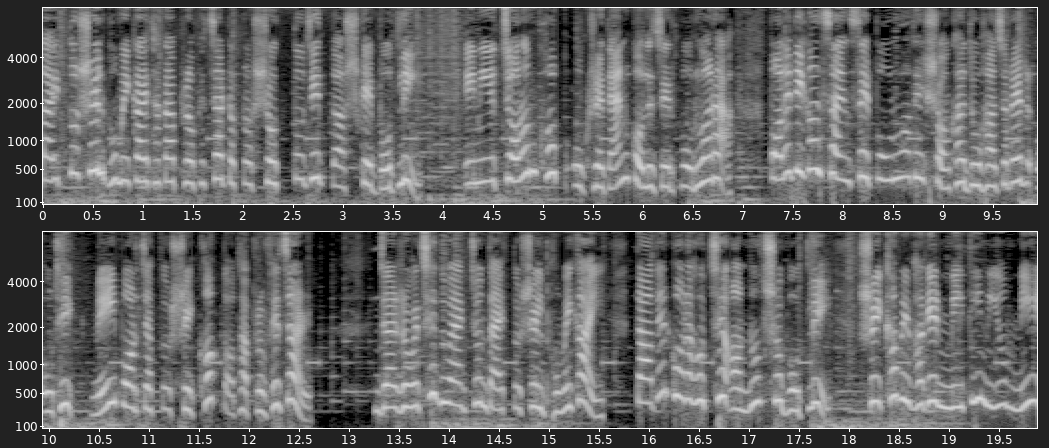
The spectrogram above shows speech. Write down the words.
দায়িত্বশীল ভূমিকায় থাকা প্রফেসর ডক্টর সত্যজিৎ দাসকে বদলি। এ নিয়ে চরম ক্ষোভ উগরে দেন কলেজের পড়ুয়ারা। পলিটিক্যাল সায়েন্সে পড়ুয়াদের সংখ্যা দু হাজারের অধিক, নেই পর্যাপ্ত শিক্ষক তথা প্রফেসর। যার রয়েছে দু একজন দায়িত্বশীল ভূমিকায়, তাদের করা হচ্ছে অন্যত্র বদলে। শিক্ষা বিভাগের নীতি নিয়ম নিয়ে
